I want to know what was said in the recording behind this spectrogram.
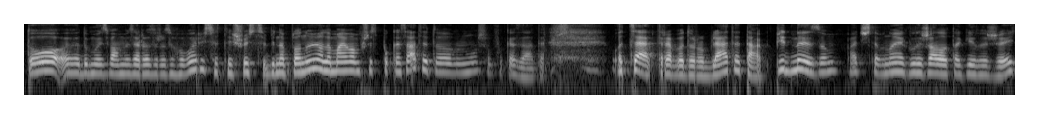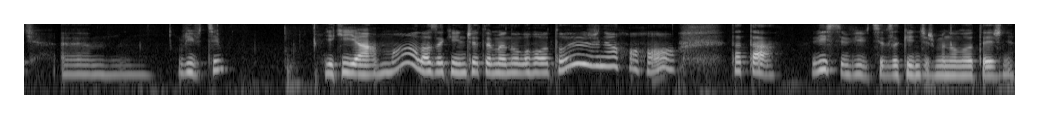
То е, думаю, з вами зараз розговорюся, й щось собі напланую, але маю вам щось показати, то мушу показати. Оце треба доробляти. Так, під низом, бачите, воно як лежало, так і лежить. Ем, вівці, які я мала закінчити минулого тижня. Ага. Та-та. Вісім вівців закінчиш минулого тижня.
